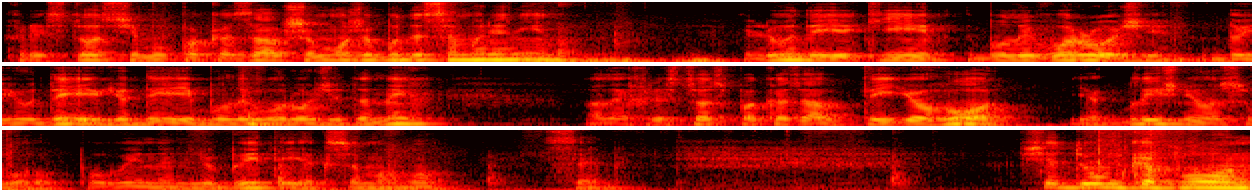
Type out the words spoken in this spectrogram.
Христос йому показав, що може буде самарянин. Люди, які були ворожі до юдеїв, юдеї були ворожі до них, але Христос показав, ти його, як ближнього свого, повинен любити як самого себе. Ще думка по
